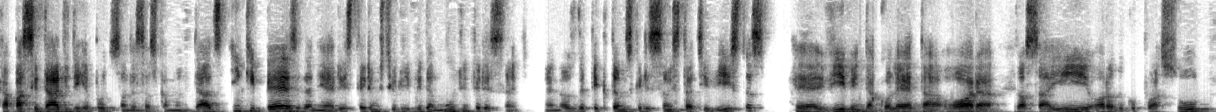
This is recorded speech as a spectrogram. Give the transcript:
capacidade de reprodução dessas comunidades, em que pese, Daniel, eles terem um estilo de vida muito interessante. Né? Nós detectamos que eles são extrativistas, é, vivem da coleta hora do açaí, hora do cupuaçu.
